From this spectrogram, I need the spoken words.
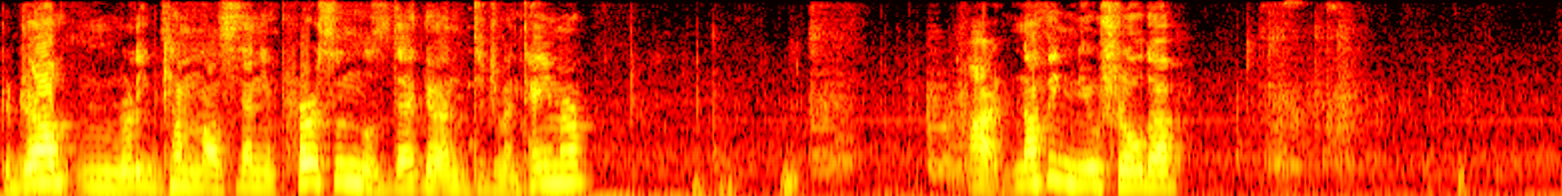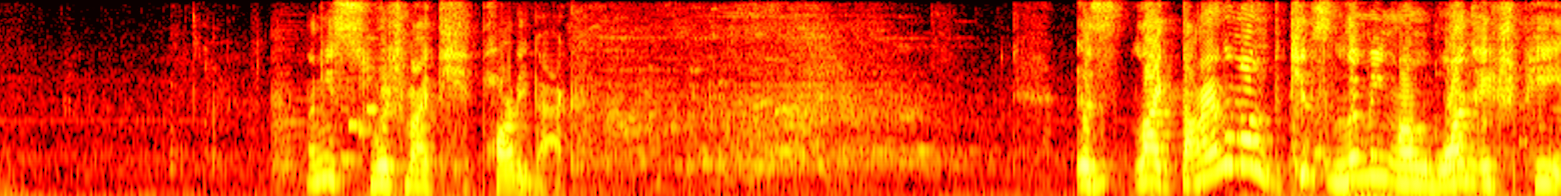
Good job, mm, really become an outstanding person, Deku and Digimon Tamer. Alright, nothing new showed up. Let me switch my party back. Is like Dianamon keeps living on 1 HP.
